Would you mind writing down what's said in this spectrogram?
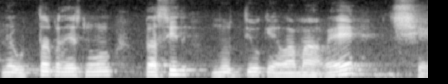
અને ઉત્તર પ્રદેશનું પ્રસિદ્ધ નૃત્ય કહેવામાં આવે છે.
